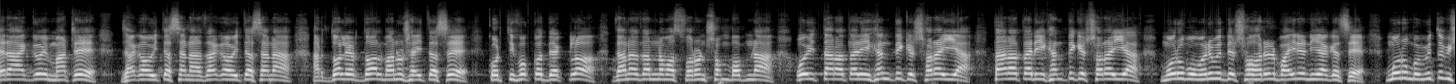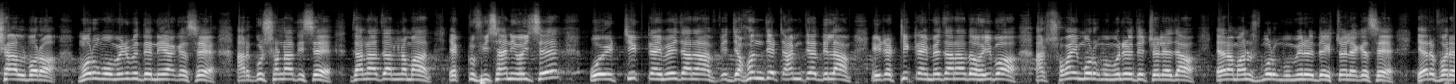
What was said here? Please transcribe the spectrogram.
এর আগে ওই মাঠে জায়গা হইতেছে না জায়গা হইতেছে না, আর দলের দল মানুষ আইতাছে, কর্তৃপক্ষ দেখল, জানাজার নামাজ স্মরণ সম্ভব না, ওই তাড়াতাড়ি এখান থেকে সরাইয়া, তাড়াতাড়ি এখান থেকে সরাইয়া মরুভূমির মধ্যে শহরের বাইরে নিয়ে গেছে, মরুভূমি তো বিশাল বড়, মরুভূমির মধ্যে নিয়ে গেছে, আর ঘোষণা দিছে, জানাজার নামাজ একটু ফিসানি হয়েছে ওই ঠিক টাইমে জানা, যখন যে টাইমটা দিলাম, এটা ঠিক টাইমে জানাতে হইব, আর সবাই মরুভূমির মধ্যে চলে যাও। এরা মানুষ মরুভূমির মধ্যে চলে গেছে। এরপরে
